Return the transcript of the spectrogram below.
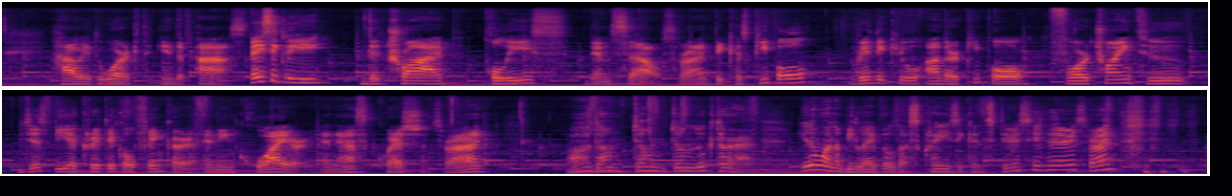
how it worked in the past. Basically, the tribe police themselves, right? Because people ridicule other people for trying to just be a critical thinker and inquire and ask questions, right? Oh, don't don't don't look there you don't want to be labeled as crazy conspiracy theorist, right?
